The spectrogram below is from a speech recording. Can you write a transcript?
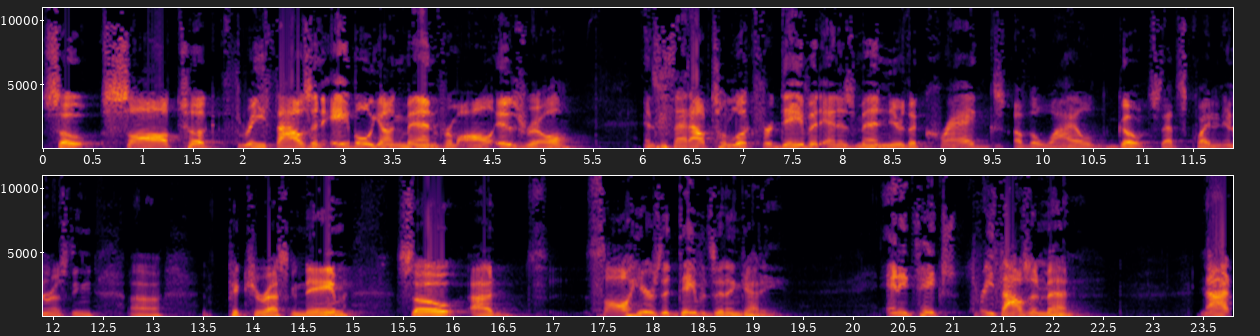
So Saul took 3,000 able young men from all Israel and set out to look for David and his men near the crags of the wild goats. That's quite an interesting, uh, picturesque name. So uh, Saul hears that David's in Engedi, and he takes three thousand men, not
